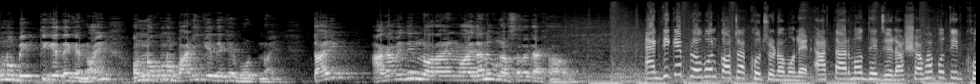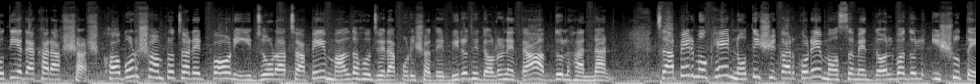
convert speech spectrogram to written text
কোনো ব্যক্তিকে দেখে নয় অন্য কোনো বাড়িকে দেখে ভোট নয়। তাই আগামী দিন লড়াইয়ের ময়দানে ওনার সাথে দেখা হবে। একদিকে প্রবল কটাক্ষ তৃণমূলের আর তার মধ্যে জেলা সভাপতির খতিয়ে দেখার আশ্বাস। খবর সম্প্রচারের পরই জোড়া চাপে মালদহ জেলা পরিষদের বিরোধী দলনেতা আব্দুল হান্নান। চাপের মুখে নতি স্বীকার করে মৌসুমের দলবদল ইস্যুতে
